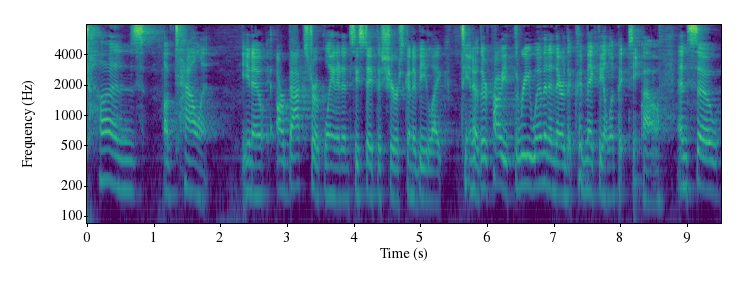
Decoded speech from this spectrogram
tons of talent. You know, our backstroke lane at NC State this year is going to be like, you know, there's probably three women in there that could make the Olympic team. Wow. And so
